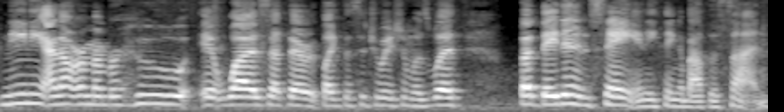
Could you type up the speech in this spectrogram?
Nene, I don't remember who it was that they're like the situation was with, but they didn't say anything about the son.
